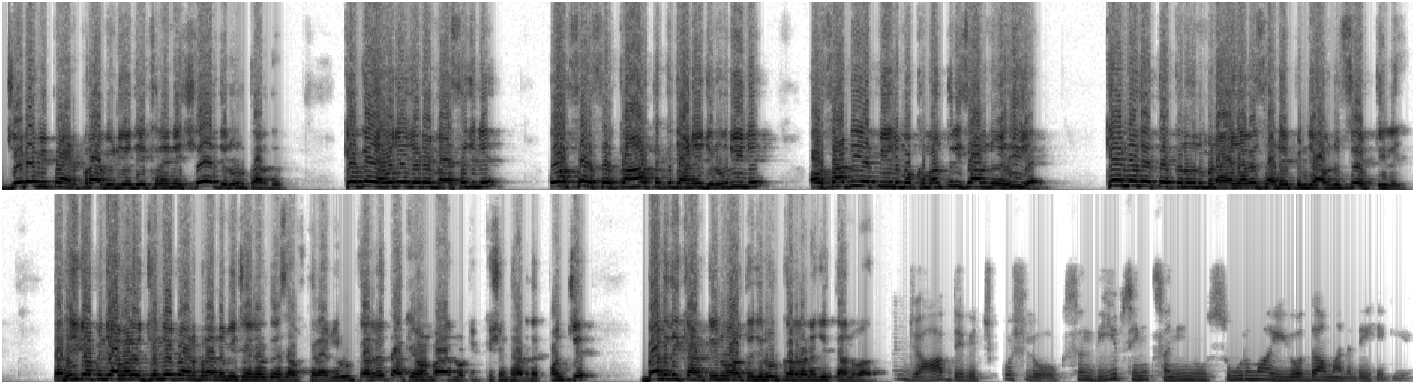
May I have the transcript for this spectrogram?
ਜਿਹੜੇ ਵੀ ਭੈਣ ਭਰਾ ਵੀਡੀਓ ਦੇਖ ਰਹੇ ਨੇ ਸ਼ੇਅਰ ਜ਼ਰੂਰ ਕਰ ਦਿਓ। ਕਿਉਂਕਿ ਇਹੋ ਜਿਹੇ ਜਿਹੜੇ ਮੈਸੇਜ ਨੇ, ਉਹ ਅਕਸਰ ਸਰਕਾਰ ਤੱਕ ਜਾਣੇ ਜ਼ਰੂਰੀ ਨੇ। ਔਰ ਸਾਡੀ ਅਪੀਲ ਮੁੱਖ ਮੰਤਰੀ ਸਾਹਿਬ ਨੂੰ ਇਹੀ ਹੈ ਕਿ ਇਹਨਾਂ ਦੇ ਉੱਤੇ ਕਾਨੂੰਨ ਬਣਾਇਆ ਜਾਵੇ ਸਾਡੇ ਪੰਜਾਬ ਨੂੰ ਸੇਫਟੀ ਲਈ। ਤਾਂ ਠੀਕ ਹੈ ਪੰਜਾਬ ਵਾਲੇ ਜਿੰਨੇ ਭੈਣ ਭਰਾ ਨਵੇਂ ਚੈਨਲ ਤੇ ਸਬਸਕ੍ਰਾਈਬ ਜ਼ਰੂਰ ਕਰ ਲਿਓ ਤਾਂ ਕਿ ਆਉਣ ਵਾਲਾ ਨੋਟੀਫਿਕੇਸ਼ਨ ਤੁਹਾਡੇ ਤੱਕ ਪਹੁੰਚੇ। ਬੈਲ ਦੀ ਘੰਟੀ ਨੂੰ ਵਾਲ ਤੇ ਜ਼ਰੂਰ ਕਰ ਲੈਣਾ ਜੀ, ਧੰਨਵਾਦ। ਪੰਜਾਬ ਦੇ ਵਿੱਚ ਕੁਝ ਲੋਕ ਸੰਦੀਪ ਸਿੰਘ ਸਨੀ ਨੂੰ ਸੂਰਮਾ ਯੋਧਾ ਮੰਨਦੇ ਹੈਗੇ ਆ।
